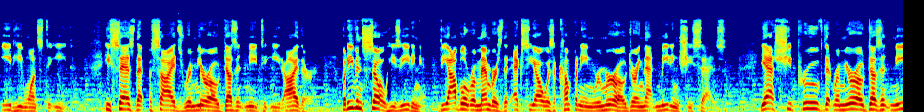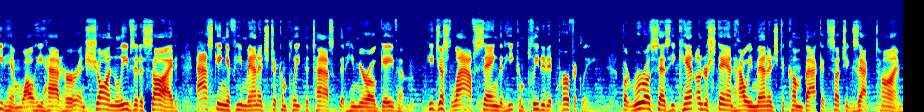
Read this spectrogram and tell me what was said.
eat he wants to eat. He says that besides, Ramiro doesn't need to eat either, but even so, he's eating it. Diablo remembers that Exio was accompanying Ramiro during that meeting, she says. Yes, she proved that Ramiro doesn't need him while he had her, and Shion leaves it aside, asking if he managed to complete the task that Himuro gave him. He just laughs, saying that he completed it perfectly. But Ruro says he can't understand how he managed to come back at such exact time.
